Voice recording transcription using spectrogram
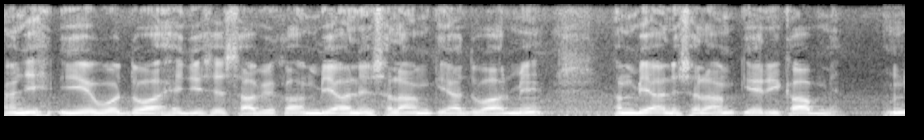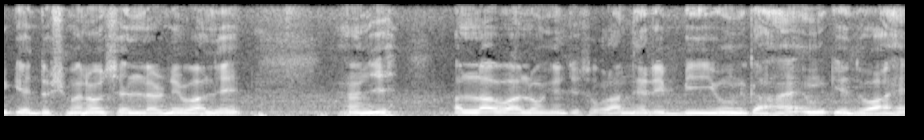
ہاں جی یہ وہ دعا ہے جسے سابقہ انبیاء علیہ السلام کے ادوار میں، انبیاء علیہ السلام کے رکاب میں، ان کے دشمنوں سے لڑنے والے ہاں جی اللہ والوں یعنی جس قرآن نے ربیون کہا ہے، ان کی دعا ہے،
